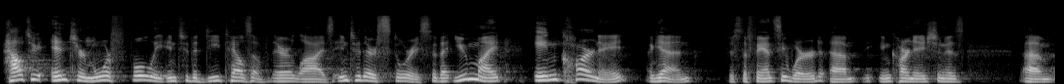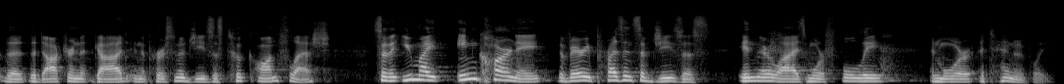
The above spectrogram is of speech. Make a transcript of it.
how to enter more fully into the details of their lives, into their stories, so that you might incarnate, again, just a fancy word. Um, incarnation is um, the, the doctrine that God, in the person of Jesus, took on flesh, so that you might incarnate the very presence of Jesus in their lives more fully and more attentively.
